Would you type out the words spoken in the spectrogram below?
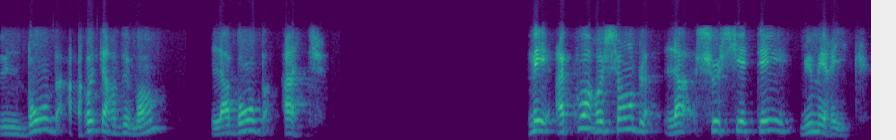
une bombe à retardement, la bombe hâte. Mais à quoi ressemble la société numérique?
